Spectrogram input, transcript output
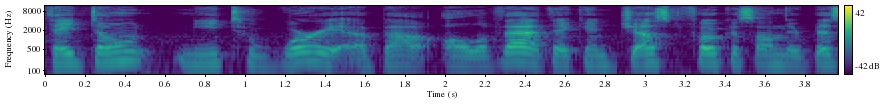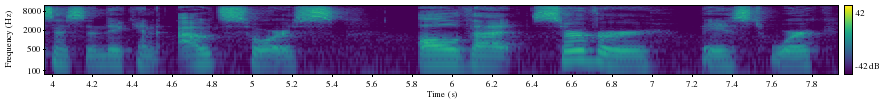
They don't need to worry about all of that. They can just focus on their business and they can outsource all that server based work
